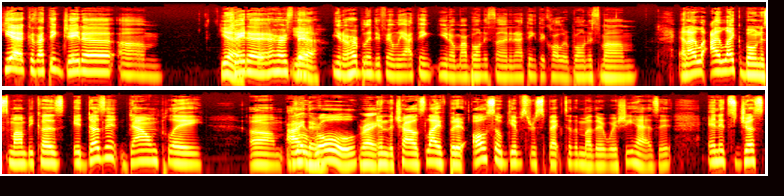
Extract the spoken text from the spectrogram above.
Yeah, because I think Jada, um, Yeah, Jada and her step, yeah. you know, her blended family. I think you know my bonus son, and I think they call her bonus mom. And I I like bonus mom because it doesn't downplay um Either. your role Right. in the child's life, but it also gives respect to the mother where she has it, and it's just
